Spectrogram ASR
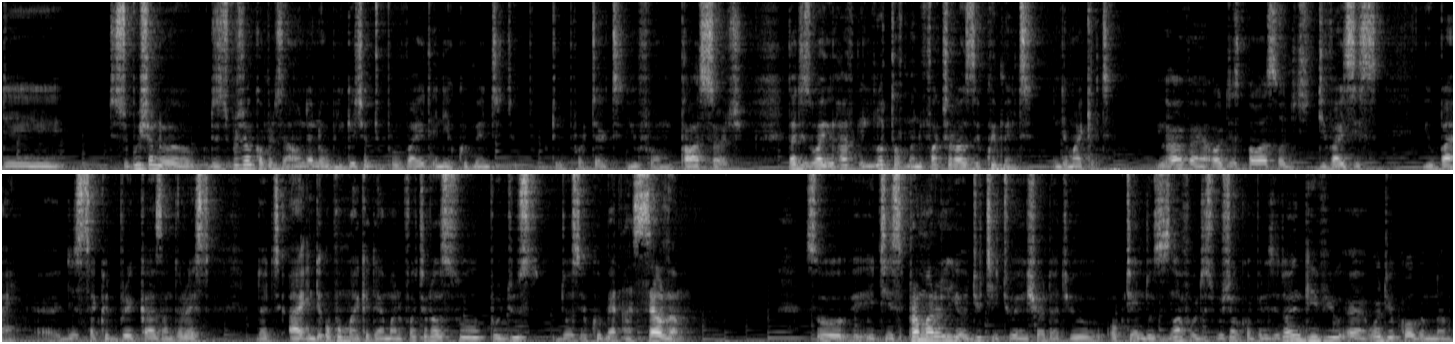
The distribution distribution companies are under no obligation to provide any equipment to, to protect you from power surge. That is why you have a lot of manufacturers' equipment in the market. You have uh, all these power surge devices you buy, uh, these circuit breakers and the rest that are in the open market. There are manufacturers who produce those equipment and sell them. So it is primarily your duty to ensure that you obtain those. It's not for distribution companies. They don't give you uh, what do you call them now?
